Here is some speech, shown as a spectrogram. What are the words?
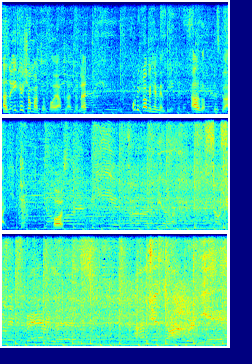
Also ich gehe schon mal zur Feuerplatte, ne? Und ich glaube, ich nehme ein Bierchen mit. Also, bis gleich. Prost. I'm just awkward, yeah.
